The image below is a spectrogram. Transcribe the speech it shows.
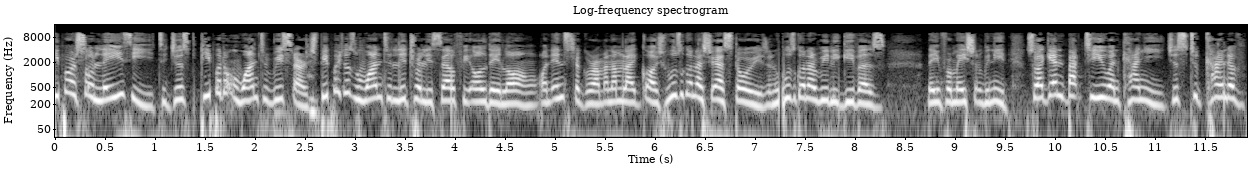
people are so lazy to just, people don't want to research. People just want to literally selfie all day long on Instagram. And I'm like, gosh, who's going to share stories and who's going to really give us the information we need? So again, back to you and Kanyi, just to kind of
